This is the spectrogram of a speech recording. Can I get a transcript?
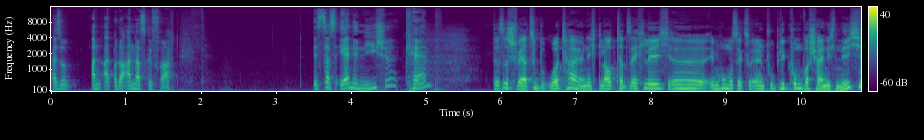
also, an, oder anders gefragt, ist das eher eine Nische, Camp? Das ist schwer zu beurteilen. Ich glaube tatsächlich äh, im homosexuellen Publikum wahrscheinlich nicht.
